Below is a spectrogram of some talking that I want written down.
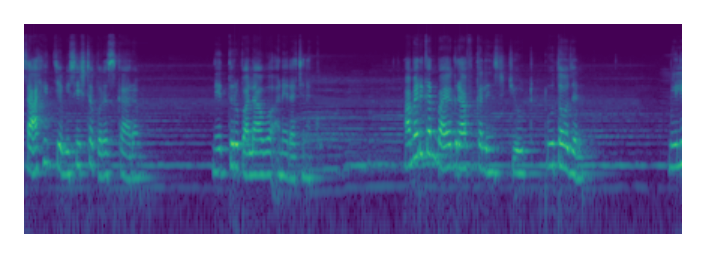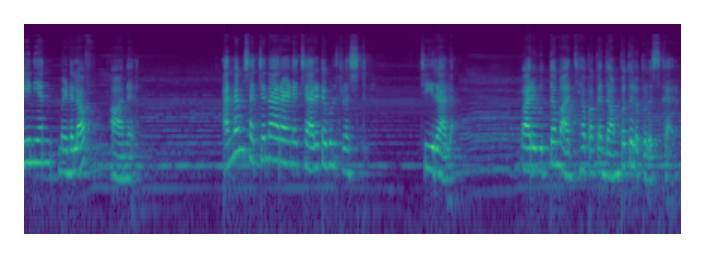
సాహిత్య విశిష్ట పురస్కారం నెత్తురు పలావో అనే రచనకు. American biographical institute two thousand millennium medal of honour. Annam Satyanarayana charitable ట్రస్ట్ చీరాల. వారి ఉత్తమ అధ్యాపక దంపతుల పురస్కారం.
